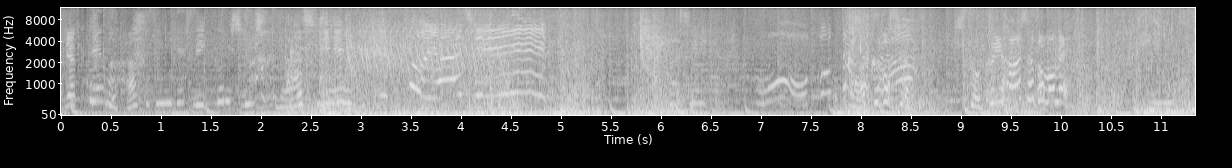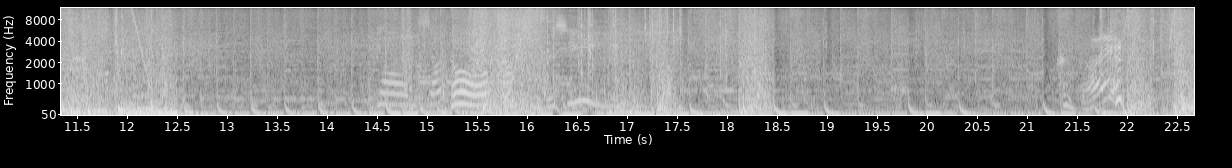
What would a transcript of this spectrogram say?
弱点ハーフ組ですびっくりしました悔しい。悔しい。私もう怒った覚悟しろ規則違反者ともめよい。しょどう涼しい。くらえ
